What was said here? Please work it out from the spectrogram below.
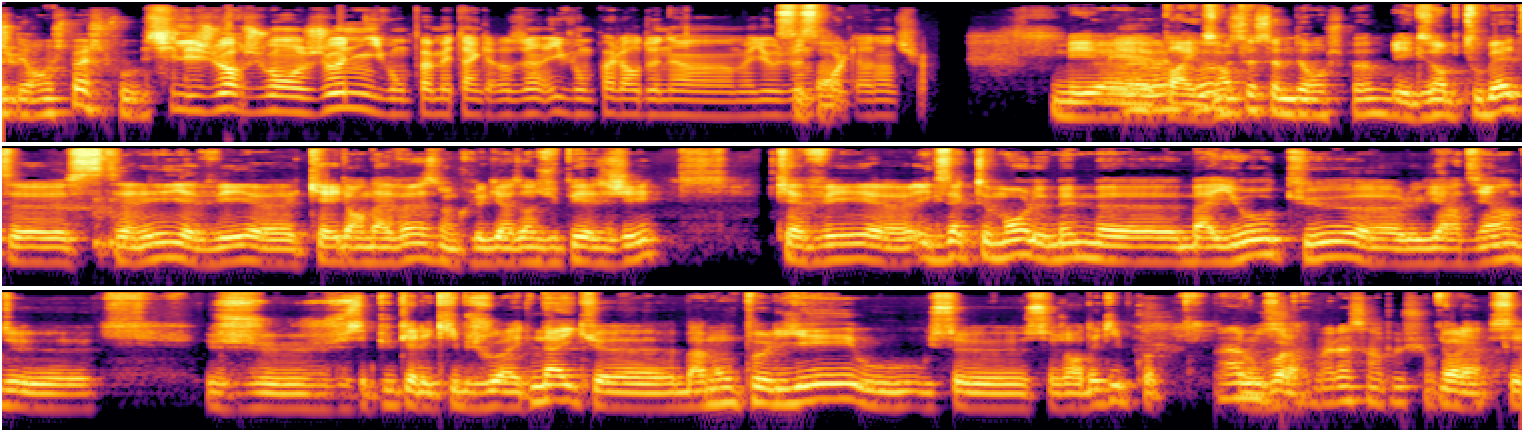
ça dérange pas, je trouve. si les joueurs jouent en jaune, ils vont pas mettre un gardien, ils vont pas leur donner un maillot jaune pour le gardien, tu vois. mais euh, Ouais, par ouais, exemple, ça, ça me dérange pas. Exemple tout bête, euh, cette année, il y avait euh, Kylian Navas, donc le gardien du PSG, qui avait euh, exactement le même euh, maillot que euh, le gardien de. Je, je sais plus quelle équipe joue avec Nike, euh, bah, Montpellier ou, ou ce, ce genre d'équipe. quoi. Ah Donc oui, voilà. voilà, c'est un peu chiant. Voilà, c'est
